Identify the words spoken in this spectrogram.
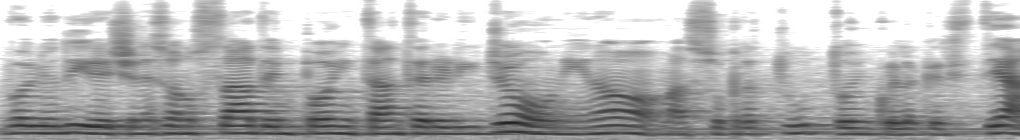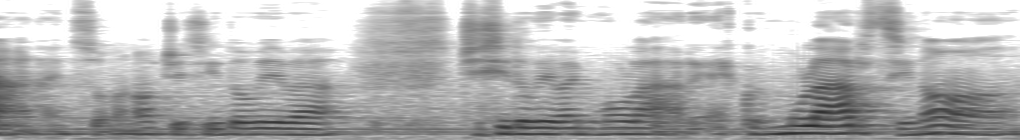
voglio dire, ce ne sono state un po' in tante religioni, no? ma soprattutto in quella cristiana, insomma, no? ci, si doveva, ci, si doveva, immolare, ecco, immolarsi, no?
